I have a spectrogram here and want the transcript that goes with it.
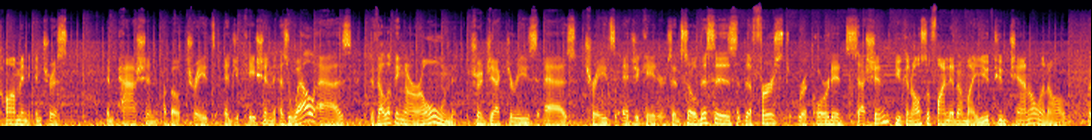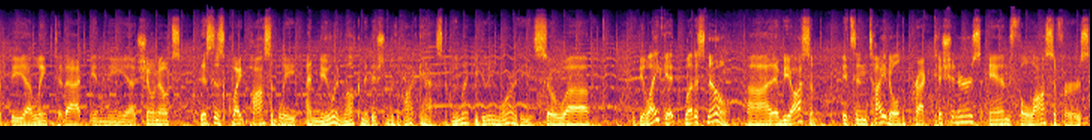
common interest and passion about trades education, as well as developing our own trajectories as trades educators. And so this is the first recorded session. You can also find it on my YouTube channel, and I'll put the uh, link to that in the uh, show notes. This is quite possibly a new and welcome addition to the podcast. We might be doing more of these. So, uh, if you like it, let us know. Uh, it'd be awesome. It's entitled Practitioners and Philosophers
